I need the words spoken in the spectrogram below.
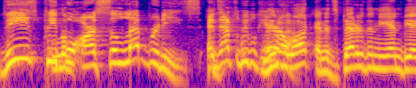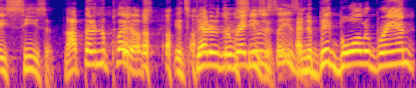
These people Le- are celebrities. And that's what people care about. You know about. what? And it's better than the NBA season. Not better than the playoffs. it's better than The the, regular season. And the big baller brand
